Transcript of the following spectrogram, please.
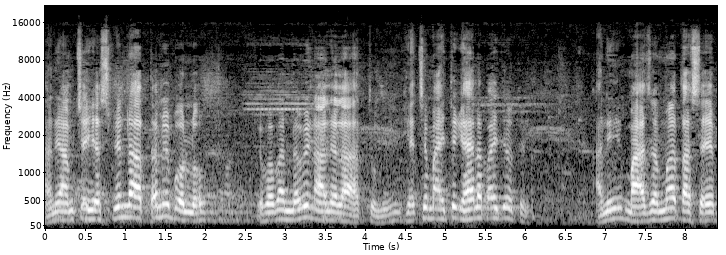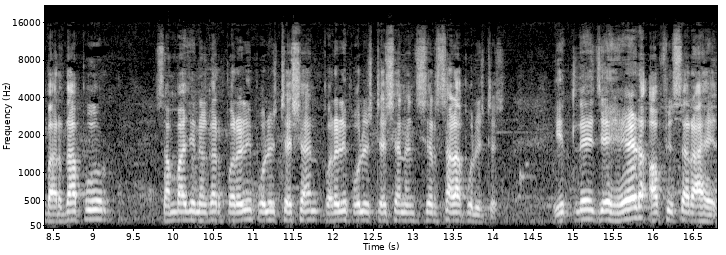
आणि आमच्या यशवीनला आत्ता मी बोललो की बाबा नवीन आलेला आहात तुम्ही. याची माहिती घ्यायला पाहिजे होती. आणि माझं मत असं आहे Bardapur Sambhajinagar Parli police station Parli police station आणि शिरसाळा पोलीस स्टेशन. इथले जे हेड ऑफिसर आहेत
